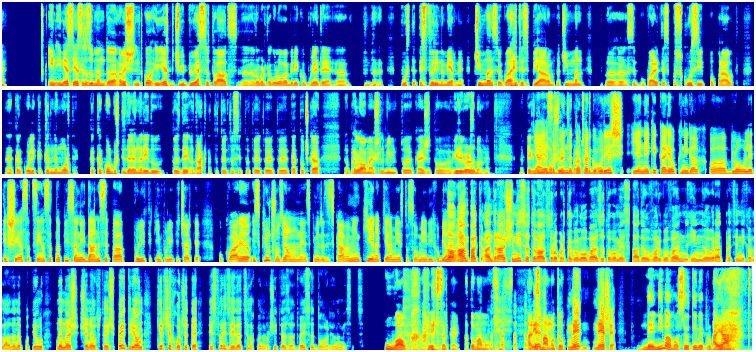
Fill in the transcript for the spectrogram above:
In, in jaz, jaz razumem, da, veš, tako, jaz, če bi bil jaz svetovalec uh, Roberta Golova, bi rekel: Poglejte, uh, pustite te stvari namerne. Čim manj se ukvarjate s PR-om, pa čim manj uh, se ukvarjate s poskusi popraviti uh, karkoli, ker ne morete. Ker karkoli boš ti zdaj naredil, to je zdaj adakta, to, to, to, to, to, to, je, to je ta točka eh, preloma, je šlemim, to je kaj že to, irreversible. Ne? Ti Ja, ne jaz se bojim, da to, kar sploh, ne. govoriš, je nekaj, kar je v knjigah uh, bilo v letih 60-70 napisanih, danes se pa politiki in političarke ukvarjajo izključno z javnomnenjskimi raziskavami in kje na katerem mestu so v medijih No, objavljeni. ampak Andraš ni svetovalec Roberta Goloba, zato bom jaz ta del vrgel ven in urad predsednika vlade napotil na naš še neobstoječ Patreon, kjer, če hočete te stvari izvedeti, se lahko naročite za 20 dolarjev na mesec. Uh, wow, a res ali kaj? A to imamo? A res Ne, imamo to? Ne, ne še. Ne, nimamo, vse v tem je problem. A ja,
